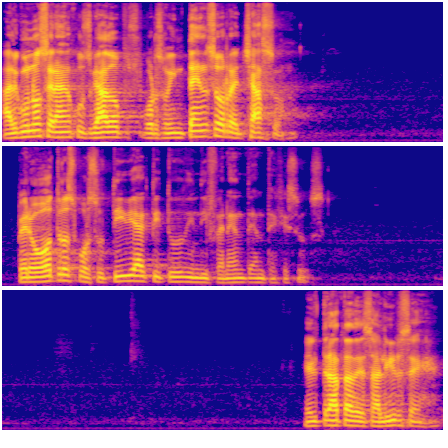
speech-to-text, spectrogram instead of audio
Algunos serán juzgados por su intenso rechazo, pero otros por su tibia actitud indiferente ante Jesús. Él trata de salirse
